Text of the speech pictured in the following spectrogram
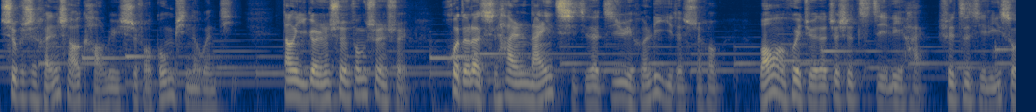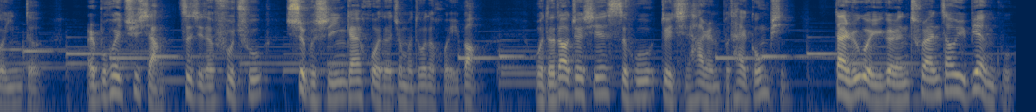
是不是很少考虑是否公平的问题？当一个人顺风顺水，获得了其他人难以企及的机遇和利益的时候，往往会觉得这是自己厉害，是自己理所应得。而不会去想自己的付出是不是应该获得这么多的回报。我得到这些似乎对其他人不太公平。但如果一个人突然遭遇变故，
